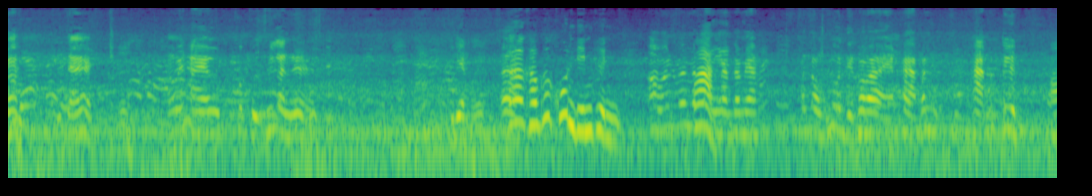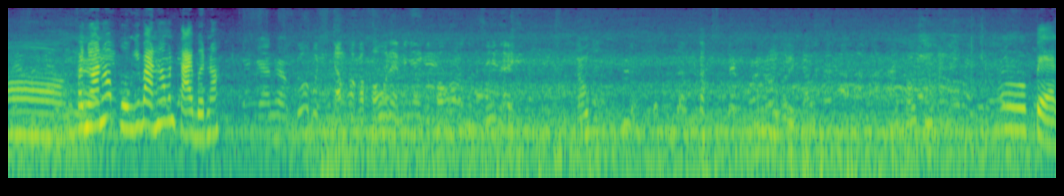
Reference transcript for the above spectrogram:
น่อยเนี่ยเลือดขาวๆหัวไปถึงหัวหลังอะไรอะไรก็แต่เอาไว้ไทยเขาปลูกทุเรียนเนี่ยทุเรียนเลยเออเขาคือคุ้นดินขึ้นเอ้ามันมันมันว่าต้องนั่นทำไมมันต้องพูดถึงเพราะว่าไอ้หากมันหากมันตื่นอ๋อก็ย้อนเฮาปลูกอยู่บ้านเฮามันตายเบิดเนาะงานครับรู้ว่าจำเอากระเป๋าได้ไม่ใช่กระเป๋าซีเลยน้องโอ้แปลก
